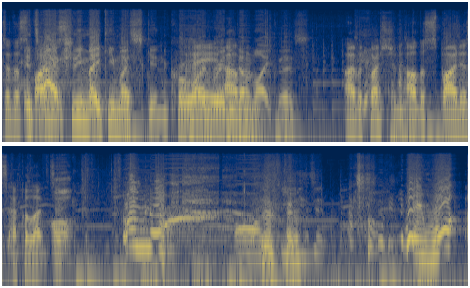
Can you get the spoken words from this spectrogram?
do the It's actually making my skin crawl. I really um, don't like this. I have a question. Are the spiders epileptic? Oh, oh no! Oh, Jesus. Wait, what?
